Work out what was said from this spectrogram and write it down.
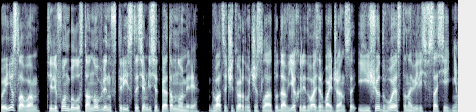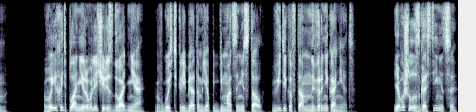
По ее словам, телефон был установлен в 375 номере. 24 числа туда въехали два азербайджанца и еще двое остановились в соседнем. Выехать планировали через два дня. В гости к ребятам я подниматься не стал. Видиков там наверняка нет. Я вышел из гостиницы,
